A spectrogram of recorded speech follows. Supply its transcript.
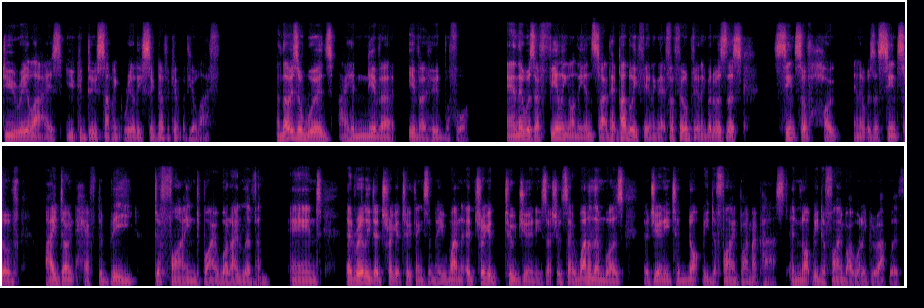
Do you realize you could do something really significant with your life? And those are words I had never, ever heard before. And there was a feeling on the inside, that bubbly feeling, that fulfilled feeling, but it was this sense of hope. And it was a sense of, I don't have to be defined by what I live in. And it really did trigger two things in me. One, it triggered two journeys, I should say. One of them was a journey to not be defined by my past and not be defined by what I grew up with.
